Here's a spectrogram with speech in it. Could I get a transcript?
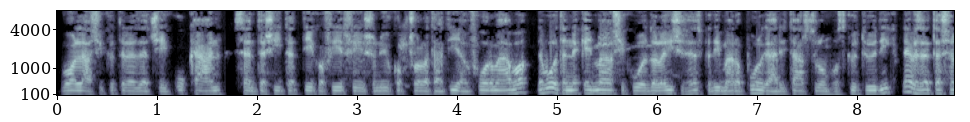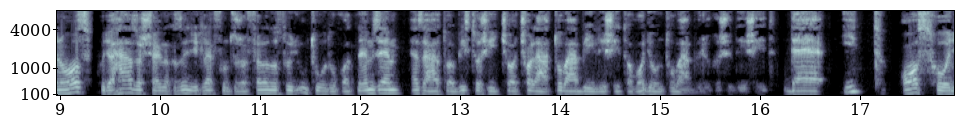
vallási kötelezettség okán szentesítették a férfi és a nő kapcsolatát ilyen formába, de volt ennek egy másik oldala is, és ez pedig már a polgári társadalomhoz kötődik. Nevezetesen az, hogy a házasságnak az egyik legfontosabb feladat, hogy utódokat nemzem, ezáltal biztosítsa a család továbbélését, a vagyon továbbörökösödését. De itt az, hogy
